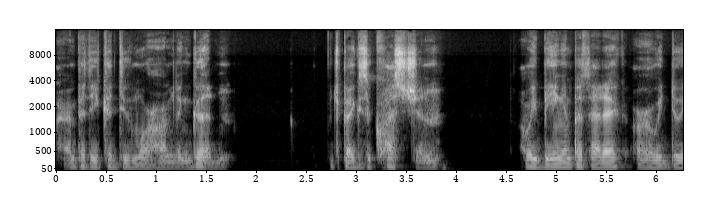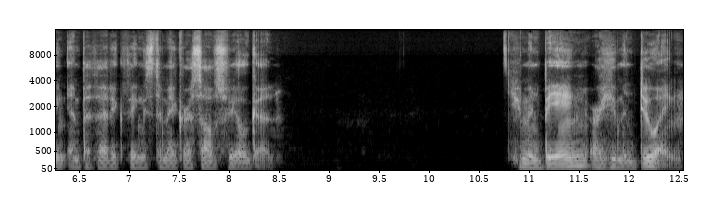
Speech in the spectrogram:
our empathy could do more harm than good. Which begs the question are we being empathetic or are we doing empathetic things to make ourselves feel good? Human being or human doing?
